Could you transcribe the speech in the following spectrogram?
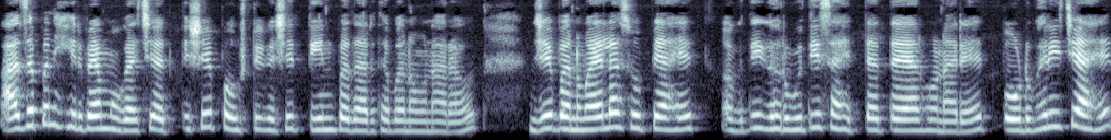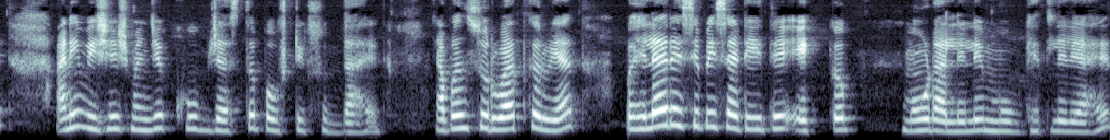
आज आपण हिरव्या मुगाचे अतिशय पौष्टिक असे तीन पदार्थ बनवणार आहोत जे बनवायला सोपे आहेत अगदी घरगुती साहित्यात तयार होणारे आहेत पोटभरीचे आहेत आणि विशेष म्हणजे खूप जास्त पौष्टिकसुद्धा आहेत. आपण सुरुवात करूयात. पहिल्या रेसिपीसाठी इथे एक कप मोड आलेले मूग घेतलेले आहेत.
